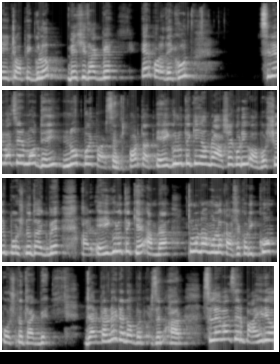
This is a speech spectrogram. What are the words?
এই টপিকগুলো বেশি থাকবে। এরপরে দেখুন সিলেবাসের মধ্যেই নব্বই পার্সেন্ট অর্থাৎ এইগুলো থেকেই আমরা আশা করি অবশ্যই প্রশ্ন থাকবে। আর এইগুলো থেকে আমরা তুলনামূলক আশা করি কম প্রশ্ন থাকবে, যার কারণে এটা নব্বই পার্সেন্ট আর সিলেবাসের বাইরেও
